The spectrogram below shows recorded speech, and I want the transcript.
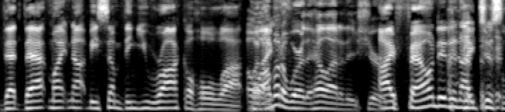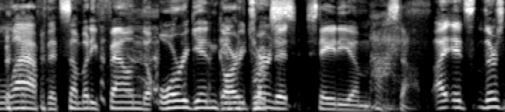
that that might not be something you rock a whole lot. Oh, but I'm going to wear the hell out of this shirt. I found it and I just laughed that somebody found the Oregon Garth Brooks it. Stadium stop. I, it's there's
